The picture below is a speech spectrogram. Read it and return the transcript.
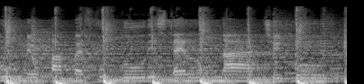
o meu papo é futurista, é lunático.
